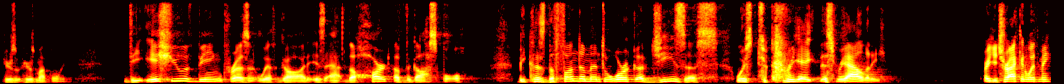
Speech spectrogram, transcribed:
Here's, here's my point. The issue of being present with God is at the heart of the gospel because the fundamental work of Jesus was to create this reality. Are you tracking with me?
